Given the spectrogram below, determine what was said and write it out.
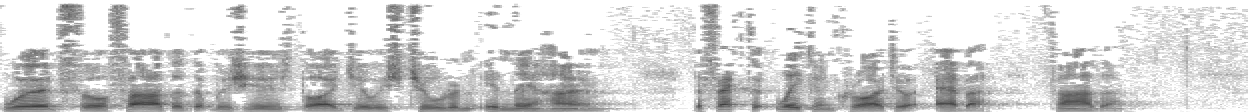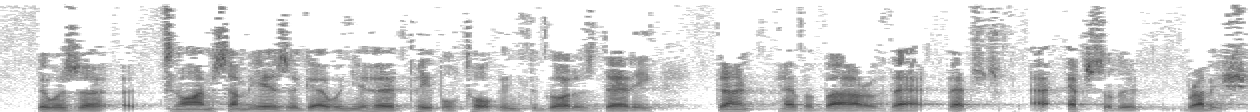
word for father that was used by Jewish children in their home. The fact that we can cry to Abba, Father. There was a, a time some years ago when you heard people talking to God as Daddy. Don't have a bar of that. That's absolute rubbish.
